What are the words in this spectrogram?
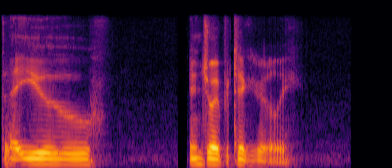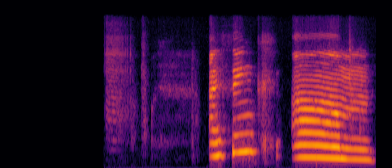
that you enjoy particularly? I think um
